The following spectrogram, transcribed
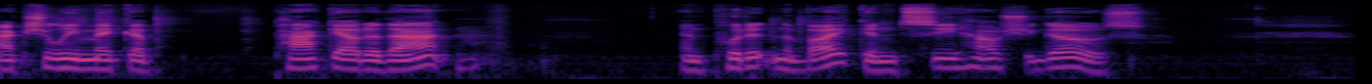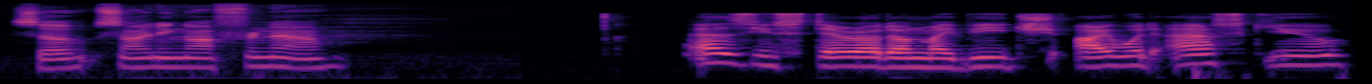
actually make a pack out of that, and put it in the bike and see how she goes. So, signing off for now. As you stare out on my beach, I would ask you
